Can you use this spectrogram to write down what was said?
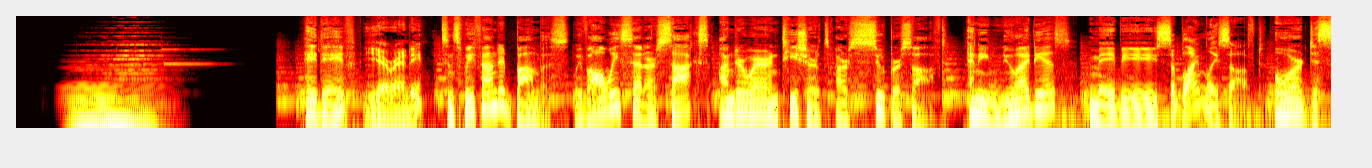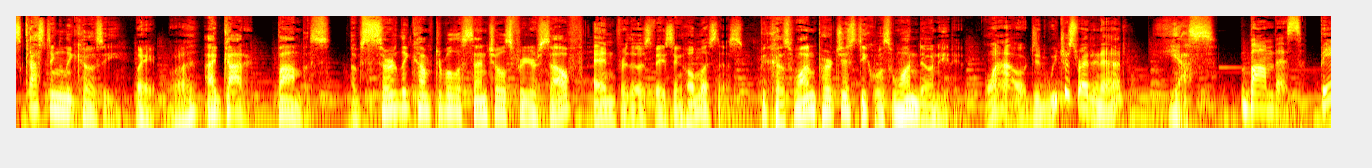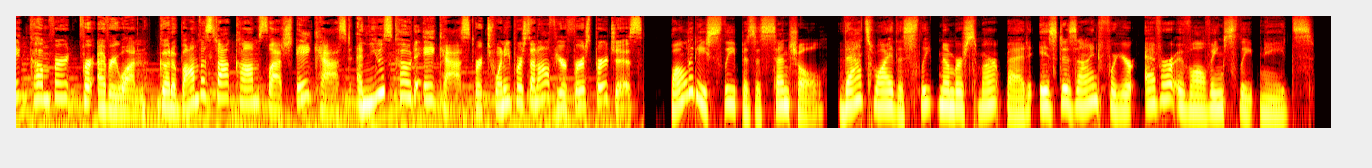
Hey, Dave. Yeah, Randy. Since we founded Bombus, we've always said our socks, underwear, and t shirts are super soft. Any new ideas? Maybe sublimely soft. Or disgustingly cozy? Wait, what? I got it. Bombas. Absurdly comfortable essentials for yourself And for those facing homelessness. because one purchased equals one donated. Wow, did we just write an ad? Yes. Bombas. Big comfort for everyone. Go to bombas.com slash ACAST and use code ACAST for 20% off your first purchase. Quality sleep is essential. That's why the Sleep Number Smart Bed is designed for your ever evolving sleep needs.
